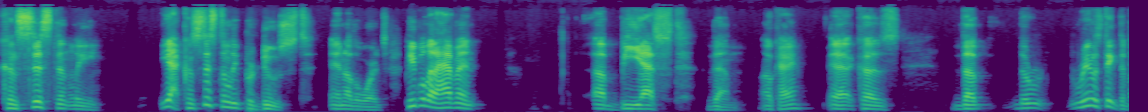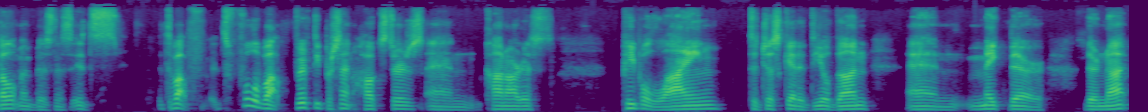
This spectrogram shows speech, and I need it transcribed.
consistently, yeah, consistently produced. In other words, people that haven't uh, BS'd them. Okay. Because uh, the, the real estate development business, it's, it's about, it's full of about 50% hucksters and con artists, people lying to just get a deal done and make their their nut.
